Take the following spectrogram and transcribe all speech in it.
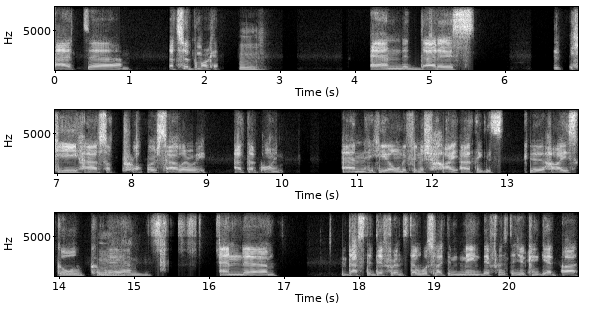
at um, that supermarket. Hmm. and that is he has a proper salary at that point. And he only finished high i think it's uh, high school. Mm. and um, that's the difference. That was like the main difference that you can get a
